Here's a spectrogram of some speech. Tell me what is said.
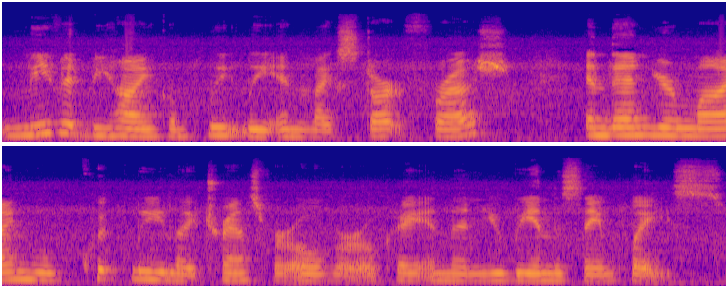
leave it behind completely and like start fresh and then your mind will quickly like transfer over okay? And then you'll be in the same place.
